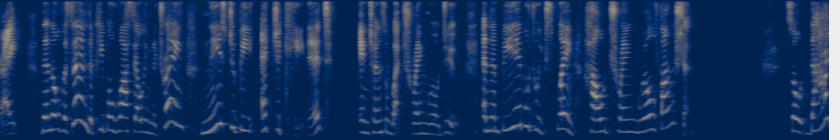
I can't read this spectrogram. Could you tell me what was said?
right? Then all of a sudden, the people who are selling the train needs to be educated in terms of what train will do, and then be able to explain how train will function. So that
